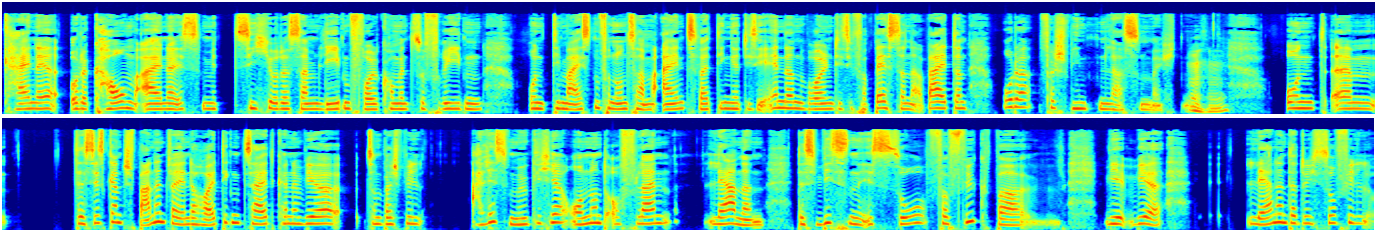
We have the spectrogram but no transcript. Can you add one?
keine oder kaum einer ist mit sich oder seinem Leben vollkommen zufrieden. Und die meisten von uns haben ein, zwei Dinge, die sie ändern wollen, die sie verbessern, erweitern oder verschwinden lassen möchten. Mhm. Und ähm, das ist ganz spannend, weil in der heutigen Zeit können wir zum Beispiel alles Mögliche on und offline lernen. Das Wissen ist so verfügbar. Wir, wir lernen dadurch so viel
